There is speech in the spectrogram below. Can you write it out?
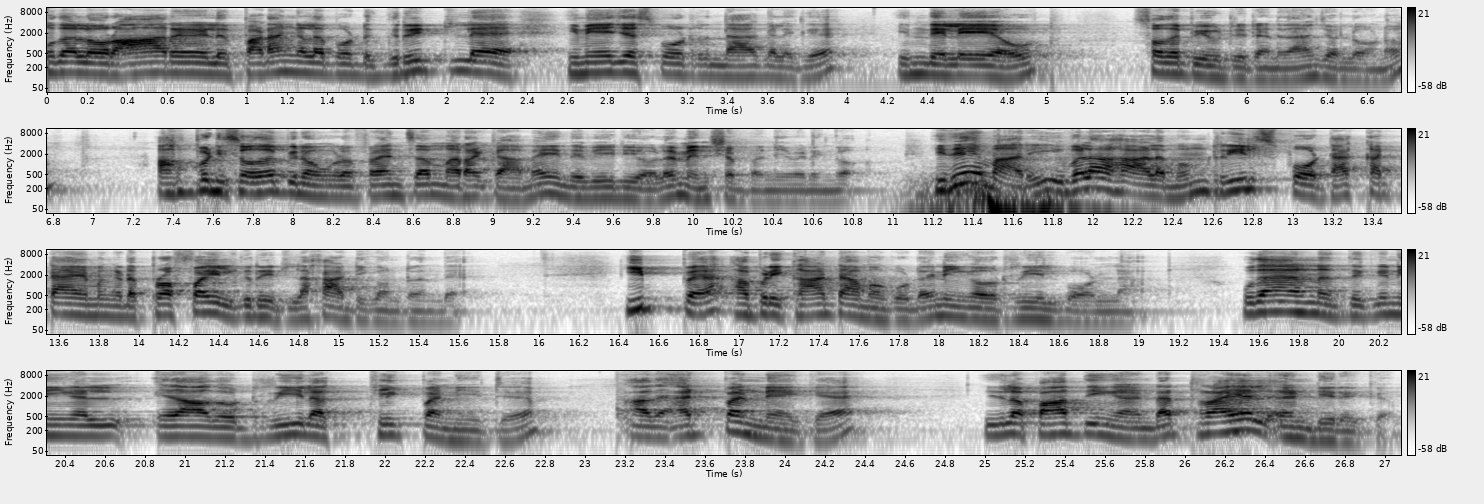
முதல் ஒரு ஆறு ஏழு படங்களை போட்டு கிரிட்டில் இமேஜஸ் போட்டிருந்த ஆட்களுக்கு இந்த லே அவுட் சொதப்பி விட்டுட்டேன்னு தான் சொல்லணும். அப்படி சொதப்பின உங்களோட ஃப்ரெண்ட்ஸை மறக்காமல் இந்த வீடியோவில் மென்ஷன் பண்ணி விடுங்க. இதே மாதிரி இவ்வளோ காலமும் ரீல்ஸ் போட்டால் கட்டாயம் எங்களோட ப்ரொஃபைல் கிரீட்டில் காட்டி கொண்டு இருந்தேன் இப்போ அப்படி காட்டாமல் கூட நீங்கள் ஒரு ரீல் போடலாம். உதாரணத்துக்கு நீங்கள் ஏதாவது ஒரு ரீலை கிளிக் பண்ணிவிட்டு அதை அட் பண்ணிக்க இதில் பார்த்தீங்கன்னா ட்ரையல் எண்ட் இருக்குது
